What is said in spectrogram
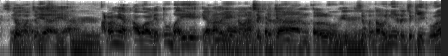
segala Ya, macam. Iya, iya. Hmm. Karena niat awal dia tuh baik ya kan mau ngasih kerjaan. kerjaan ke lu gitu. Hmm. Siapa tahu ini rezeki gua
